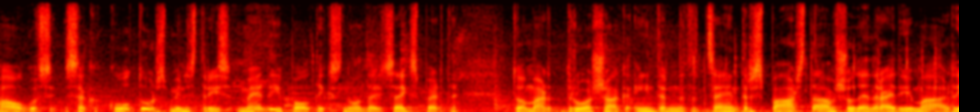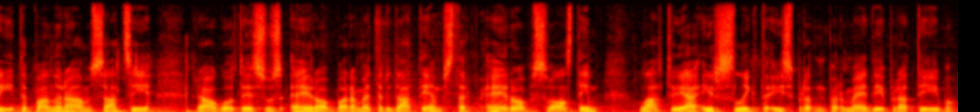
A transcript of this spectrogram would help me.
augusi, saka kultūras ministrijas mediju politikas nodaļas eksperte. Tomēr drošāka interneta centras pārstāve šodien raidījumā Rīta panorāma sacīja, raugoties uz Eirobarometra datiem starp Eiropas valstīm, Latvijā ir slikta izpratne par mediju pratību.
